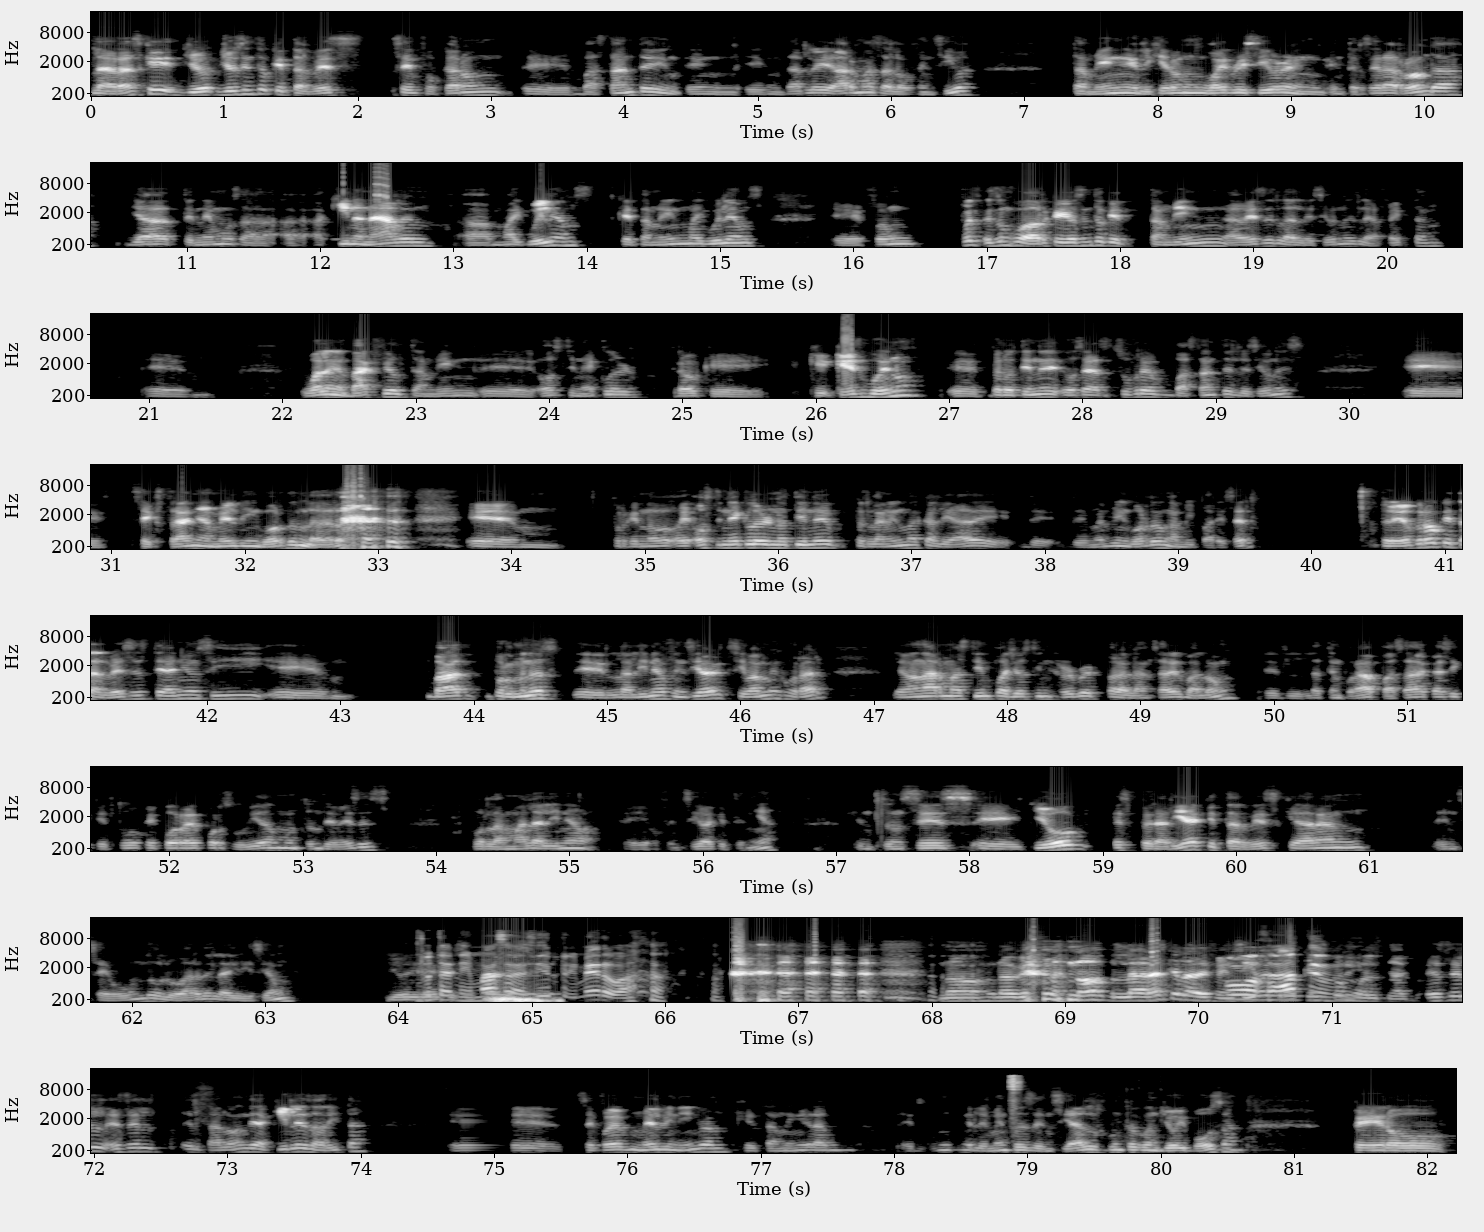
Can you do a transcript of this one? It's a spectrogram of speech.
la verdad es que yo, yo siento que tal vez se enfocaron eh, bastante en, en, en, darle armas a la ofensiva. También eligieron un wide receiver en, en tercera ronda. Ya tenemos a, a, a, Keenan Allen, a Mike Williams, que también Mike Williams eh, fue un, pues es un jugador que yo siento que también a veces las lesiones le afectan. Eh, igual en el backfield también eh, Austin Eckler, creo que, que, que es bueno, pero tiene, o sea, sufre bastantes lesiones. se extraña a Melvin Gordon, la verdad. porque no, Austin Eckler no tiene pues, la misma calidad de, de, de, Melvin Gordon, a mi parecer. Pero yo creo que tal vez este año sí va, por lo menos eh, la línea ofensiva, si va a mejorar, le van a dar más tiempo a Justin Herbert para lanzar el balón. El, la temporada pasada casi que tuvo que correr por su vida un montón de veces. por la mala línea eh, ofensiva que tenía. Entonces, eh, yo esperaría que tal vez quedaran en segundo lugar de la división. Yo diría te que sí. animás a decir primero. ¿va? no, no, no, la verdad es que la defensiva creo que es como el, es el, es el, el talón de Aquiles ahorita. Eh, eh, se fue Melvin Ingram, que también era un, un elemento esencial junto con Joey Bosa. Pero,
